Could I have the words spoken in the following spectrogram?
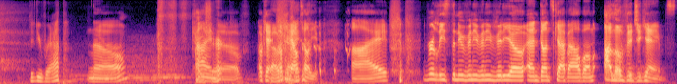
did you rap No. Kind sure? of. Okay, okay, Okay. I'll tell you. I released the new Vinny Vinny video and Dunce Cap album. I love video games.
